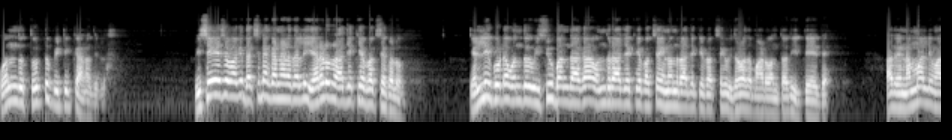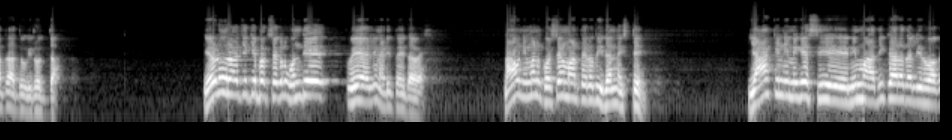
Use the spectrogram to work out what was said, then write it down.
ಒಂದು ತುಟ್ಟು ಪಿಟಿ ಕಾಣೋದಿಲ್ಲ ವಿಶೇಷವಾಗಿ ದಕ್ಷಿಣ ಕನ್ನಡದಲ್ಲಿ ಎರಡು ರಾಜಕೀಯ ಪಕ್ಷಗಳು. ಎಲ್ಲಿ ಕೂಡ ಒಂದು ಇಶ್ಯೂ ಬಂದಾಗ ಒಂದು ರಾಜಕೀಯ ಪಕ್ಷ, ಇನ್ನೊಂದು ರಾಜಕೀಯ ಪಕ್ಷಕ್ಕೆ ವಿರೋಧ ಮಾಡುವಂಥದ್ದು ಇದ್ದೇ ಇದೆ. ಆದರೆ ನಮ್ಮಲ್ಲಿ ಮಾತ್ರ ಅದು ವಿರುದ್ಧ. ಎರಡು ರಾಜಕೀಯ ಪಕ್ಷಗಳು ಒಂದೇ ವೇ ಅಲ್ಲಿ ನಡೀತಾ ಇದ್ದಾವೆ. ನಾವು ನಿಮ್ಮನ್ನು ಕ್ವಶನ್ ಮಾಡ್ತಾ ಇರೋದು ಇದನ್ನ ಇಷ್ಟೇ. ಯಾಕೆ ನಿಮಗೆ ಸಿ, ನಿಮ್ಮ ಅಧಿಕಾರದಲ್ಲಿರುವಾಗ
